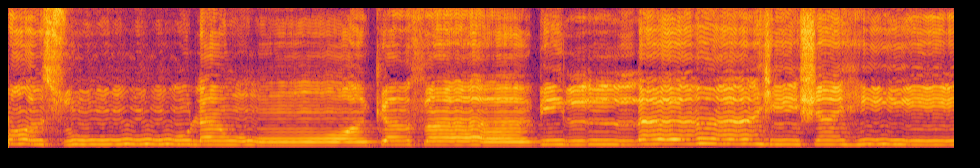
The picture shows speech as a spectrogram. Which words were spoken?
رسولا وكفى بالله. شهيدا.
